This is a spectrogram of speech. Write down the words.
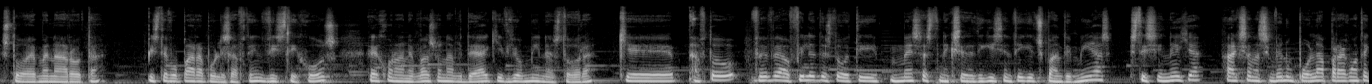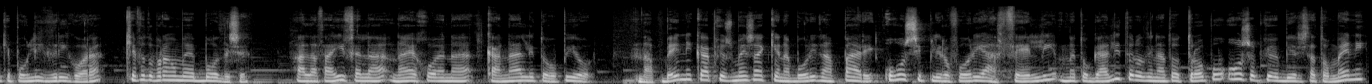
στο Εμένα Ρώτα, Πιστεύω πάρα πολύ σε αυτήν. Δυστυχώς έχω να ανεβάσω ένα βιντεάκι δύο μήνες τώρα και αυτό βέβαια οφείλεται στο ότι μέσα στην εξαιρετική συνθήκη της πανδημίας στη συνέχεια άρχισαν να συμβαίνουν πολλά πράγματα και πολύ γρήγορα και αυτό το πράγμα με εμπόδισε. Αλλά θα ήθελα να έχω ένα κανάλι το οποίο να μπαίνει κάποιος μέσα και να μπορεί να πάρει όση πληροφορία θέλει με τον καλύτερο δυνατό τρόπο, όσο πιο εμπεριστατωμένη,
